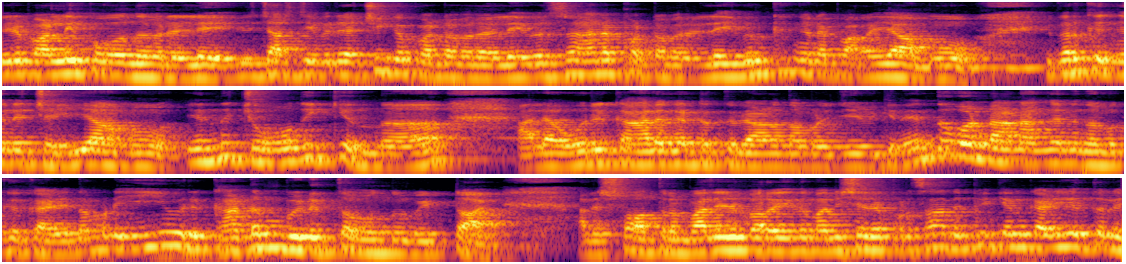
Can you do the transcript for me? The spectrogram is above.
ഇവർ പള്ളി പോകുന്നവരല്ലേ? ഇത് ചർച്ച ഇവർ രക്ഷിക്കപ്പെട്ടവരല്ലേ? ഇവർ സ്നാനപ്പെട്ടവരല്ലേ ഇവർക്ക് ഇങ്ങനെ പറയാമോ? ഇവർക്ക് ഇങ്ങനെ ചെയ്യാമോ? എന്ന് ചോദിക്കുന്ന അല്ല ഒരു കാലഘട്ടത്തിലാണ് നമ്മൾ ജീവിക്കുന്നത്. എന്തുകൊണ്ടാണ് അങ്ങനെ നമുക്ക് കഴിയും നമ്മുടെ ഈ ഒരു കടും പിടുത്തം ഒന്ന് വിട്ടാൽ? അല്ല സ്തോത്രം. പലരും പറയുന്ന മനുഷ്യരെ പ്രസാദിപ്പിക്കാൻ കഴിയത്തില്ല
